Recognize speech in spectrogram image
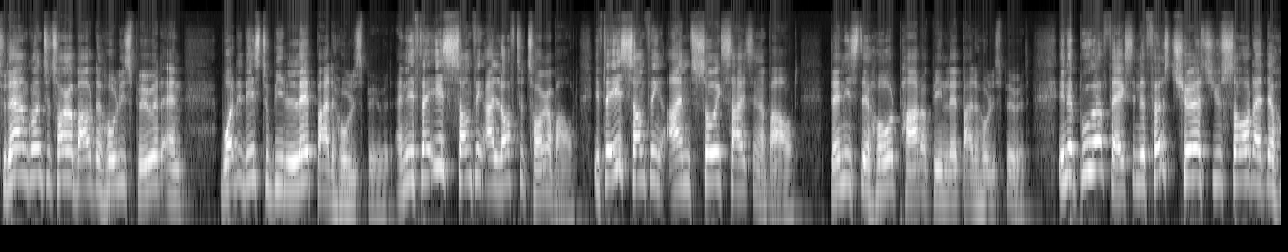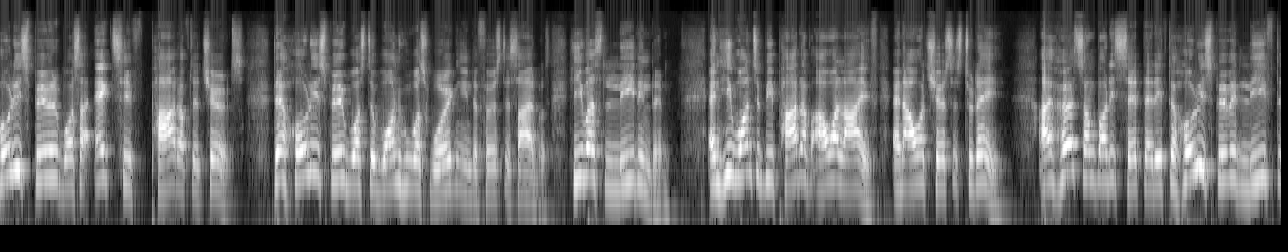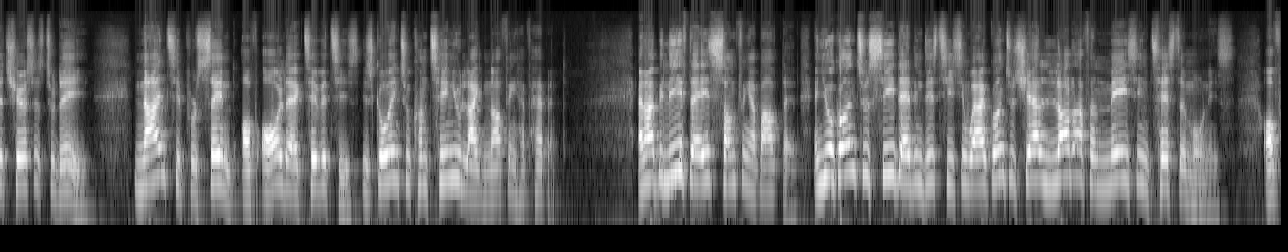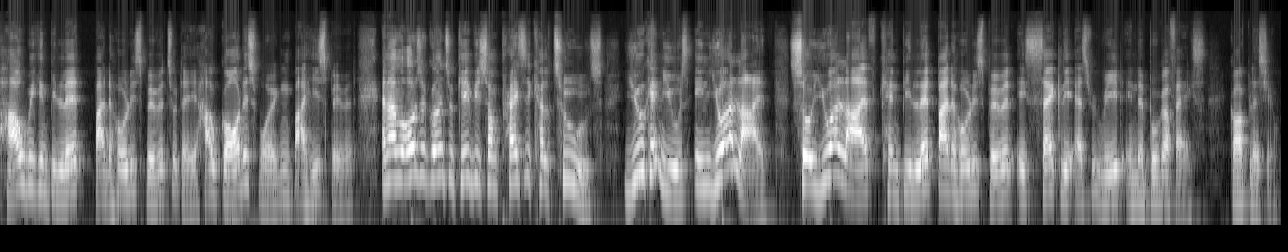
Today I'm going to talk about the Holy Spirit and what it is to be led by the Holy Spirit. And if there is something I love to talk about, if there is something I'm so excited about, then it's the whole part of being led by the Holy Spirit. In the book of Acts, in the first church, you saw that the Holy Spirit was an active part of the church. The Holy Spirit was the one who was working in the first disciples. He was leading them. And He wants to be part of our life and our churches today. I heard somebody said that if the Holy Spirit leave the churches today, 90% of all the activities is going to continue like nothing have happened. And I believe there is something about that. And you're going to see that in this teaching where I'm going to share a lot of amazing testimonies of how we can be led by the Holy Spirit today, how God is working by His Spirit. And I'm also going to give you some practical tools you can use in your life so your life can be led by the Holy Spirit exactly as we read in the book of Acts. God bless you.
